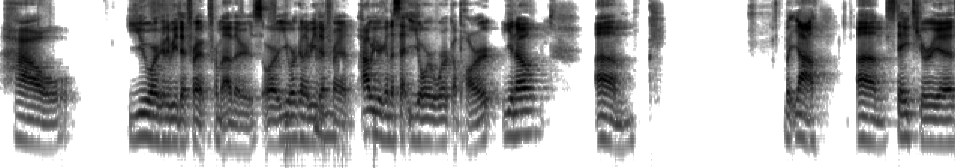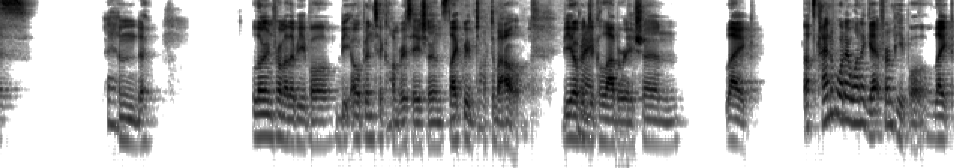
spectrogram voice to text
how you are going to be different from others or you are going to be Mhm. different how you're going to set your work apart you know? Um but yeah um stay curious and learn from other people. Be open to conversations like we've talked about be open to collaboration. Like that's kind of what i want to get from people. Like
